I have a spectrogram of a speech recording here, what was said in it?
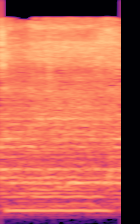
to me.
